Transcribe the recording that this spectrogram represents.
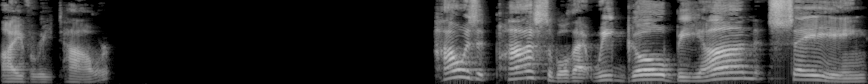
ivory tower. How is it possible that we go beyond saying,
